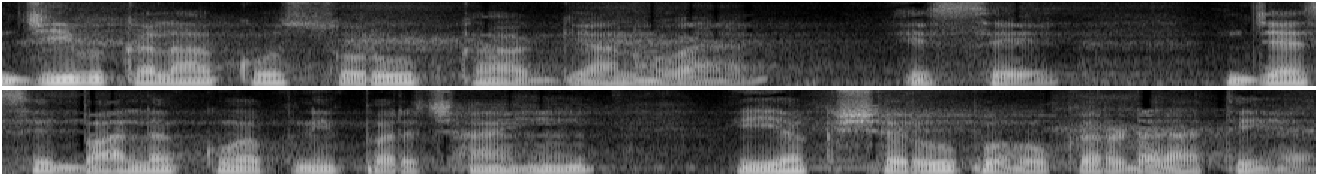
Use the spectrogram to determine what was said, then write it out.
जीव कला को स्वरूप का ज्ञान हुआ है। इससे जैसे बालक को अपनी परछाई यक्ष रूप होकर डराती है,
